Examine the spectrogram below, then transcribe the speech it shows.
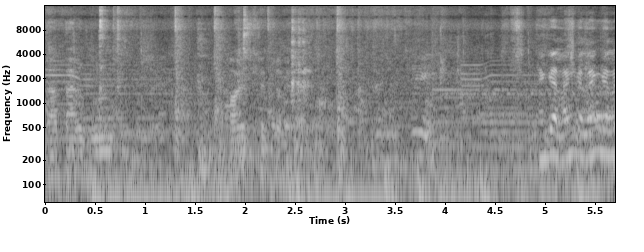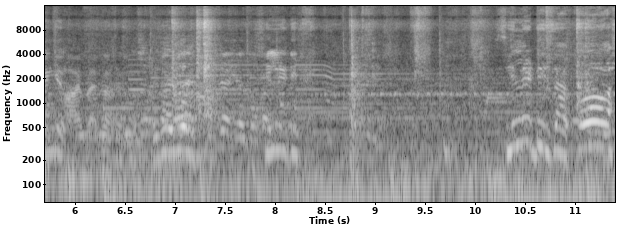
দাতারগুল ফরেস্টে চলে যাব। কস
